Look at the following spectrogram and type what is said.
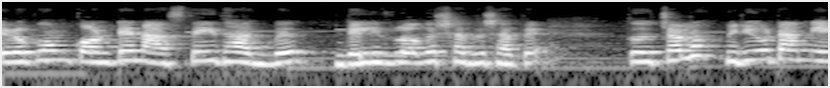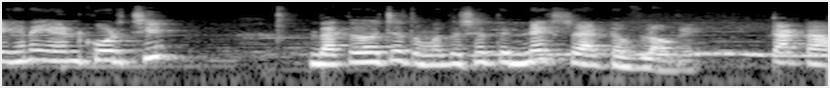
এরকম কন্টেন্ট আসতেই থাকবে ডেলি ব্লগের সাথে সাথে। তো চলো ভিডিওটা আমি এখানে এন্ড করছি। দেখা হচ্ছে তোমাদের সাথে নেক্সট একটা ব্লগে টাটা!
